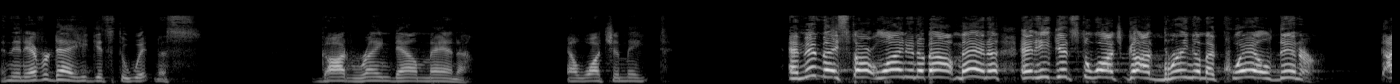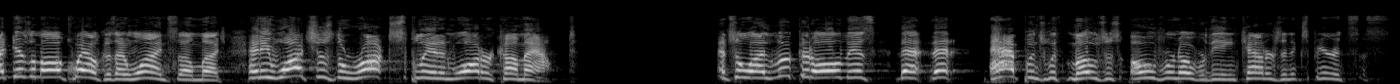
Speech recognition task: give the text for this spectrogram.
And then every day he gets to witness God rain down manna and watch him eat. And then they start whining about manna, and he gets to watch God bring them a quail dinner. God gives them all quail because they whine so much. And he watches the rock split and water come out. And so I look at all this that, that happens with Moses over and over, the encounters and experiences.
